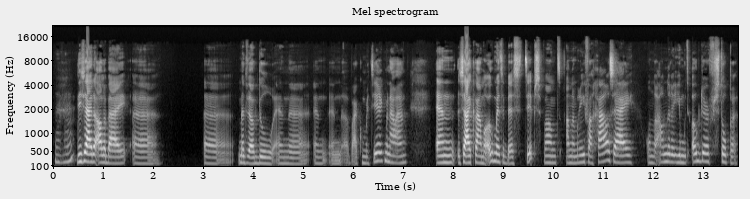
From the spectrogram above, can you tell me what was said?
mhm. die zeiden allebei met welk doel en, en, en waar commenteer ik me nou aan. En zij kwamen ook met de beste tips, want Annemarie van Gaal zei onder andere, je moet ook durven stoppen.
